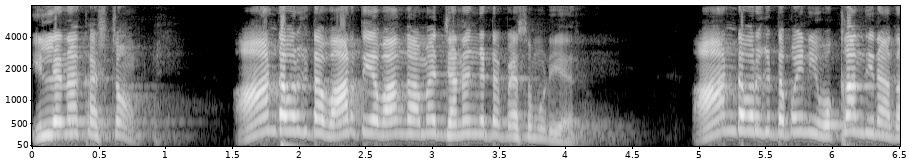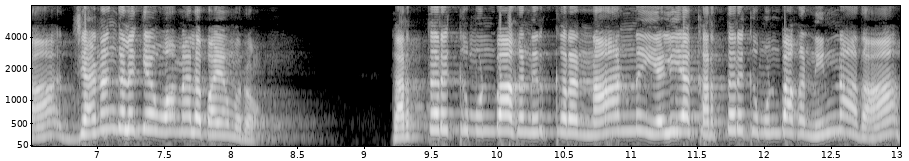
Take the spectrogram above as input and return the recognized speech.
இல்லைன்னா கஷ்டம். ஆண்டவர்கிட்ட வார்த்தையை வாங்காமல் ஜனங்கிட்ட பேச முடியாது. ஆண்டவர்கிட்ட போய் நீ உட்காந்தினாதான் ஜனங்களுக்கே ஓ மேலே பயம் வரும். கர்த்தருக்கு முன்பாக நிற்கிற நான் எளிய கர்த்தருக்கு முன்பாக நின்னாதான்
